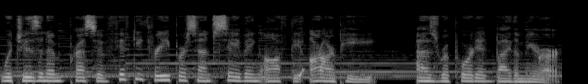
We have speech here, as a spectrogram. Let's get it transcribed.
which is an impressive 53% saving off the RRP. As reported by The Mirror,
